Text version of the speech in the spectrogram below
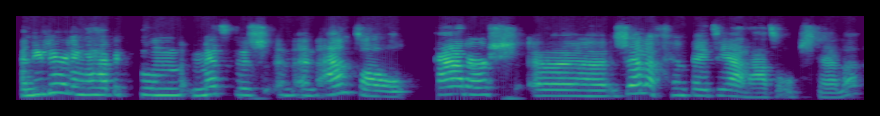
En die leerlingen heb ik toen met dus een, een aantal kaders uh, zelf hun PTA laten opstellen.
